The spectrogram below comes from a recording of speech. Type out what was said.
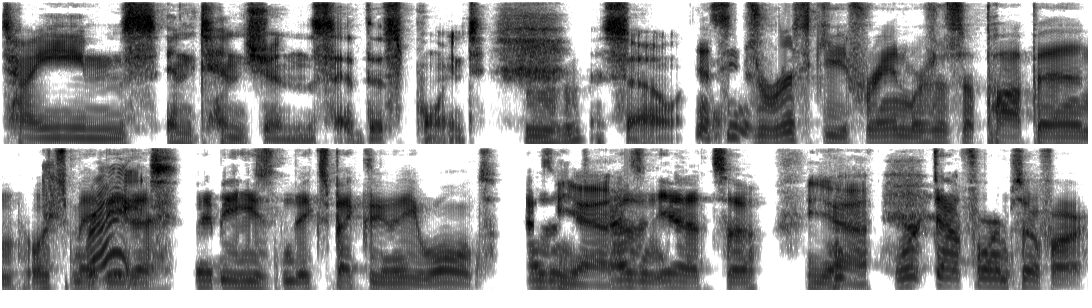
Taim's intentions at this point. Mhm. So It seems risky for Rand just to pop in, which maybe the- maybe he's expecting that he won't. Hasn't Yeah. hasn't yet. So yeah. worked out for him so far.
